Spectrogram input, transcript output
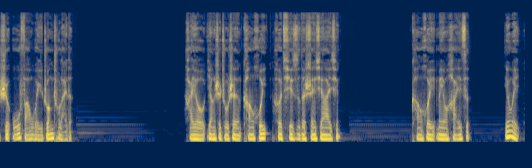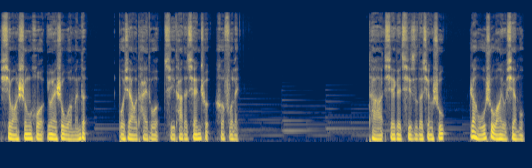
是无法伪装出来的。还有央视主持人康辉和妻子的神仙爱情。康辉没有孩子，因为希望生活永远是我们的，不想有太多其他的牵扯和负累。他写给妻子的情书，让无数网友羡慕。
